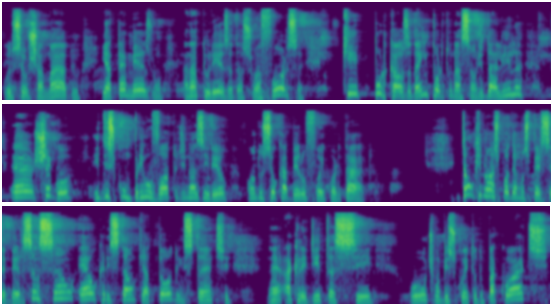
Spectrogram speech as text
o seu chamado e até mesmo a natureza da sua força, que por causa da importunação de Dalila, é, chegou e descumpriu o voto de Nazireu quando o seu cabelo foi cortado. Então, o que nós podemos perceber? Sansão é o cristão que a todo instante né, acredita-se o último biscoito do pacote,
